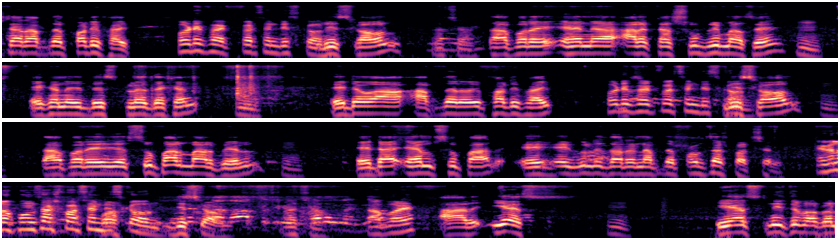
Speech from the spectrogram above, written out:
স্টার আপনার forty five forty five percent discount discount আচ্ছা। তারপরে এখানে আরেকটা সুপ্রিম আছে। হুম। এখানে ডিসপ্লে দেখেন। হুম। এটাও আপনার ওই forty five forty five percent discount discount. তারপরে এই যে সুপার মার্বেল এটা এম সুপার এগুলি ধরেন আপনার পঞ্চাশ পার্সেন্ট। এগুলো পঞ্চাশ পার্সেন্ট ডিসকাউন্ট ডিসকাউন্ট আচ্ছা তারপরে? আর ইয়েস। ইয়েস নিতে পারবেন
